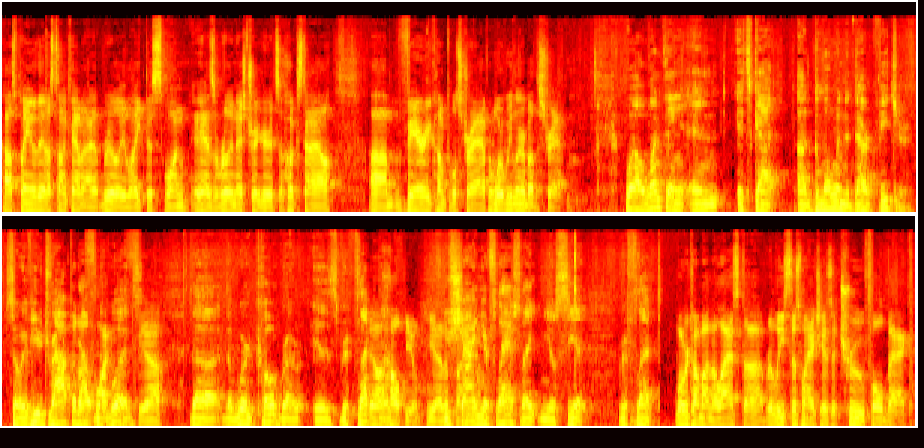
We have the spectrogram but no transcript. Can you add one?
I was playing with it, I was telling Kevin I really like this one. It has a really nice trigger, it's a hook style, um, very comfortable strap. And what did we learn about the strap? Well, one thing, and it's got a glow in the dark feature. So if you drop it out in the woods, Yeah, the the word Cobra is reflective. it'll help you. Yeah, You shine your flashlight and you'll see it reflect. what we we're talking about in the last uh, release, this one actually has a true fold back.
